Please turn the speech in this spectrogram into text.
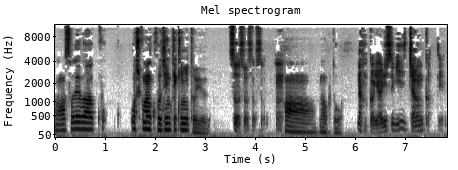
ああ、それは、こ、押し込まん個人的にという。そうそうそうそう。うん。はあ、なるほど。なんかやりすぎちゃうんかっていう。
